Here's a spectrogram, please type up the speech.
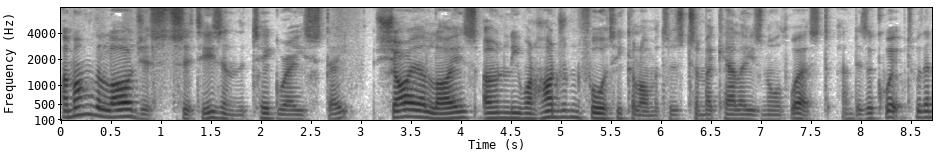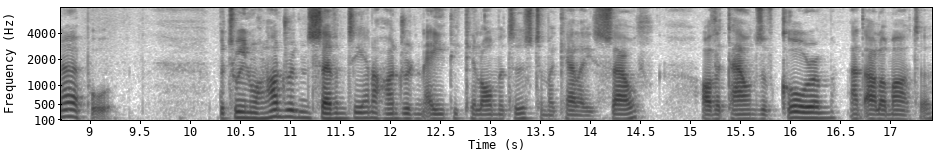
Among the largest cities in the Tigray state Shire lies only 140 kilometers to Mekele's northwest and is equipped with an airport. Between 170 and 180 kilometers to Mekele's south are the towns of Korem and Alamata.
